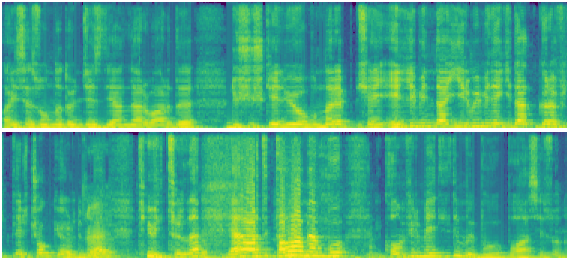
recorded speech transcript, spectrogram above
ayı sezonuna döneceğiz diyenler vardı. Düşüş geliyor. Bunlar hep şey 50 binden 20 bine giden grafikleri çok gördüm ben evet. Twitter'da. Yani artık tamamen bu konfirme edildi mi bu boğa sezonu?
